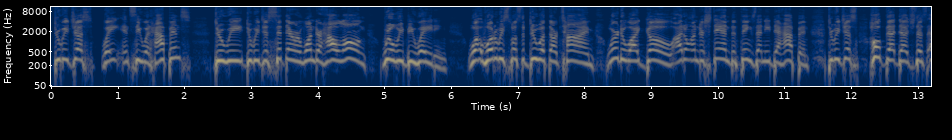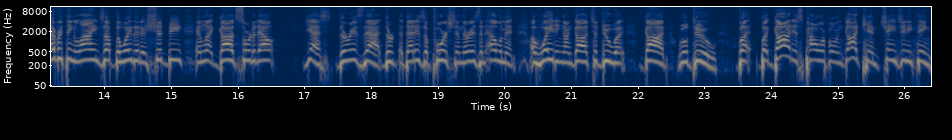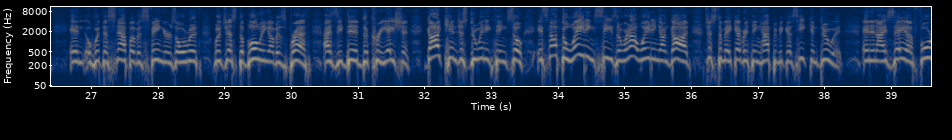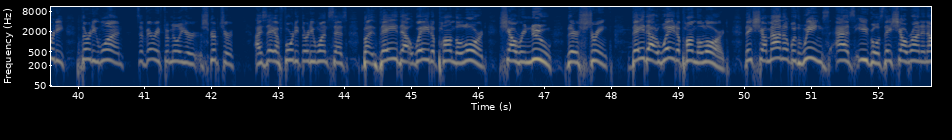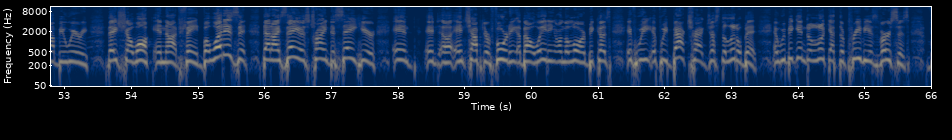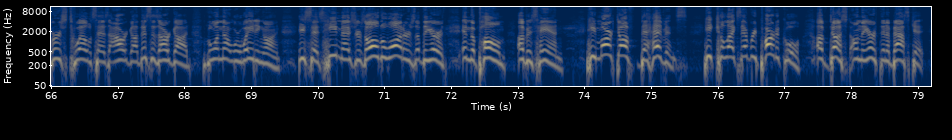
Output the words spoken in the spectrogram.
Do we just wait and see what happens? Do we do we just sit there and wonder how long will we be waiting? What, what are we supposed to do with our time? Where do I go? I don't understand the things that need to happen. Do we just hope that, that just everything lines up the way that it should be and let God sort it out? Yes, there is that. There, that is a portion. There is an element of waiting on God to do what God will do. But but God is powerful and God can change anything in with the snap of his fingers or with, with just the blowing of his breath as he did the creation. God can just do anything. So it's not the waiting season. We're not waiting on God just to make everything happen because he can do it. And in Isaiah 40, 31, it's a very familiar scripture. Isaiah 40, 31 says, But they that wait upon the Lord shall renew their strength. They that wait upon the Lord, they shall mount up with wings as eagles. They shall run and not be weary. They shall walk and not faint. But what is it that Isaiah is trying to say here in, in, uh, in chapter 40 about waiting on the Lord? Because if we if we backtrack just a little bit and we begin to look at the previous verses, verse 12 says, Our God, this is our God, the one that we're waiting on. He says, He measures all the waters of the earth in the palm of his hand. He marked off the heavens. He collects every particle of dust on the earth in a basket.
